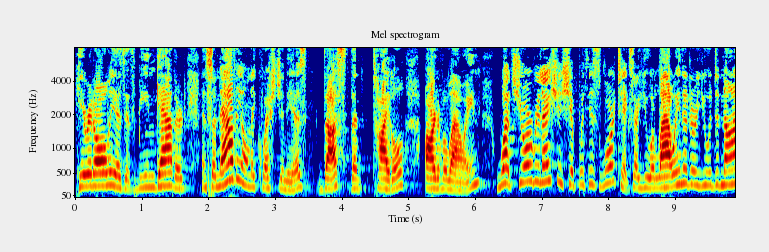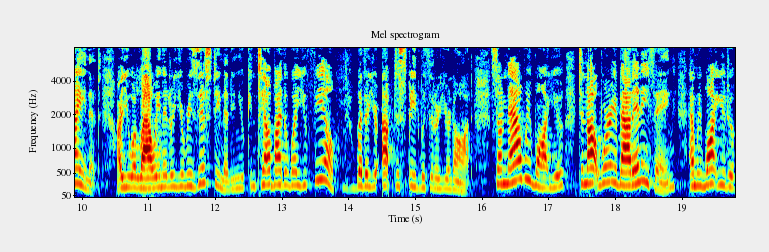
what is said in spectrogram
Here it all is. It's being gathered. And so now the only question is, thus the title, Art of Allowing, what's your relationship with this vortex? Are you allowing it or are you denying it? Are you allowing it or you're resisting it? And you can tell by the way you feel whether you're up to speed with it or you're not. So now we want you to not worry about anything and we want you to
